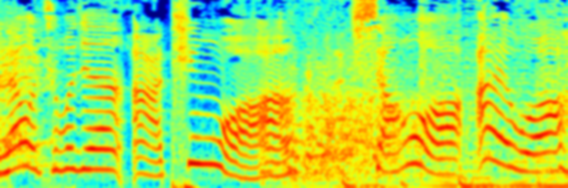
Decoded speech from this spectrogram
来我直播间啊，听我啊，想我，爱我。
